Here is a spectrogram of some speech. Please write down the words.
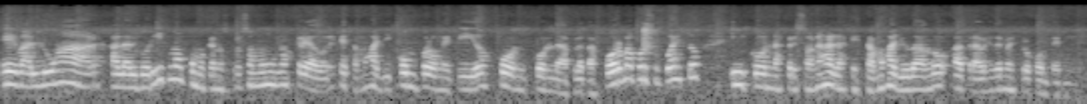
evaluar al algoritmo como que nosotros somos unos creadores que estamos allí comprometidos con, con la plataforma, por supuesto, y con las personas a las que estamos ayudando a través de nuestro contenido.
